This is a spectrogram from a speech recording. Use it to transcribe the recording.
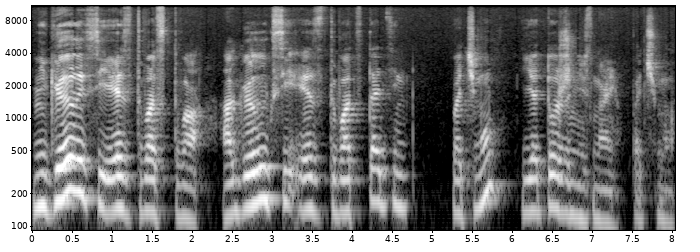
не Galaxy S22, а Galaxy S21. Почему? Я тоже не знаю, почему.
